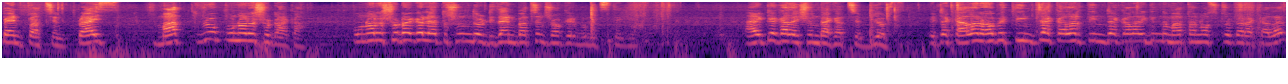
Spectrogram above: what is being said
প্যান্ট পাচ্ছেন। প্রাইস মাত্র পনেরোশো টাকা। পনেরোশো টাকা হলে এত সুন্দর ডিজাইন পাচ্ছেন শখের বুটিক্স থেকে। আরেকটা কালেকশন দেখাচ্ছে বিয়র এটা কালার হবে তিনটা কালার তিনটা কালার কিন্তু মাথা নষ্ট করা কালার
